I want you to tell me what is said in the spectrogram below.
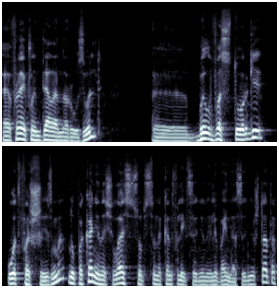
э, Фрэнклин Делано Рузвельт, э, был в восторге от фашизма, ну, пока не началась, собственно, конфликт или война Соединенных Штатов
